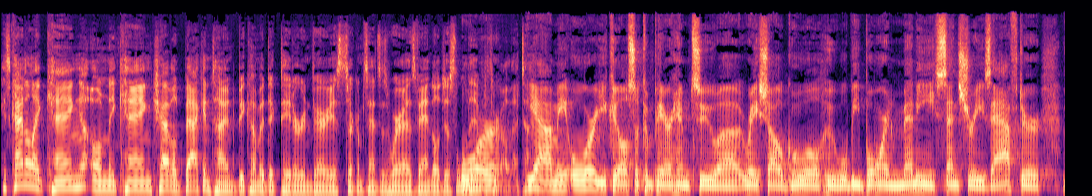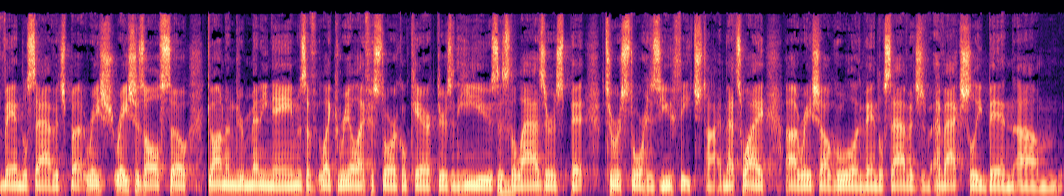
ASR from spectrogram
He's kind of like Kang, only Kang traveled back in time to become a dictator in various circumstances, whereas Vandal just lived through all that time. Yeah, I mean, or you could also compare him to uh, Ra's al Ghul, who will be born many centuries after Vandal Savage. But Ra's, Ra's has also gone under many names of like real life historical characters, and he uses mm-hmm. the Lazarus Pit to restore his youth each time. That's why uh, Ra's al Ghul and Vandal Savage have actually been um,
